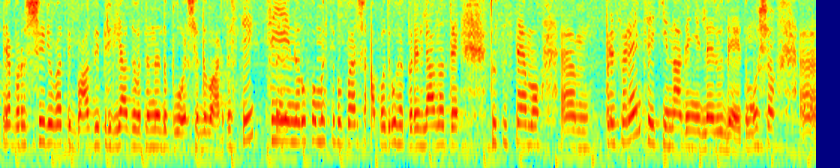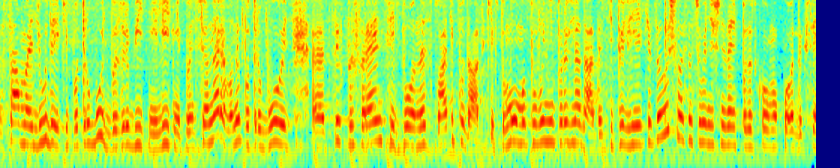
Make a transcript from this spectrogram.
треба розширювати базу і прив'язувати не до площі, до вартості цієї Так. нерухомості, по-перше, а по-друге, переглянути ту систему ем, преференцій, які надані для людей, тому що е, саме люди, які потребують безробітні літні пенсіонери, вони потребують е, цих преференцій по несплаті податків. Тому ми повинні переглядати ті пільги, які залишились на сьогоднішній день в податковому кодексі,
